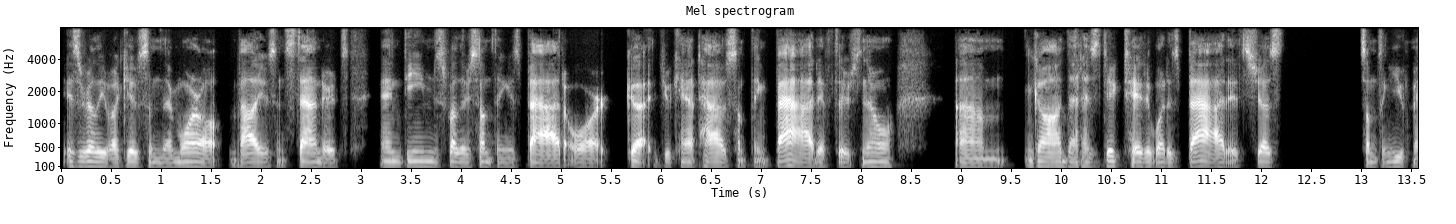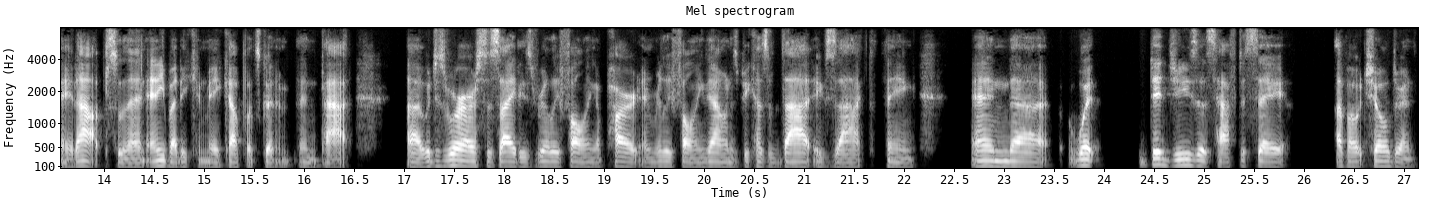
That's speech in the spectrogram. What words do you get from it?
is really what gives them their moral values and standards and deems whether something is bad or good. You can't have something bad if there's no um, God that has dictated what is bad. It's just something you've made up. So then anybody can make up what's good and, and bad. Uh, which is where our society is really falling apart and really falling down is because of that exact thing. And uh, what did Jesus have to say about children?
